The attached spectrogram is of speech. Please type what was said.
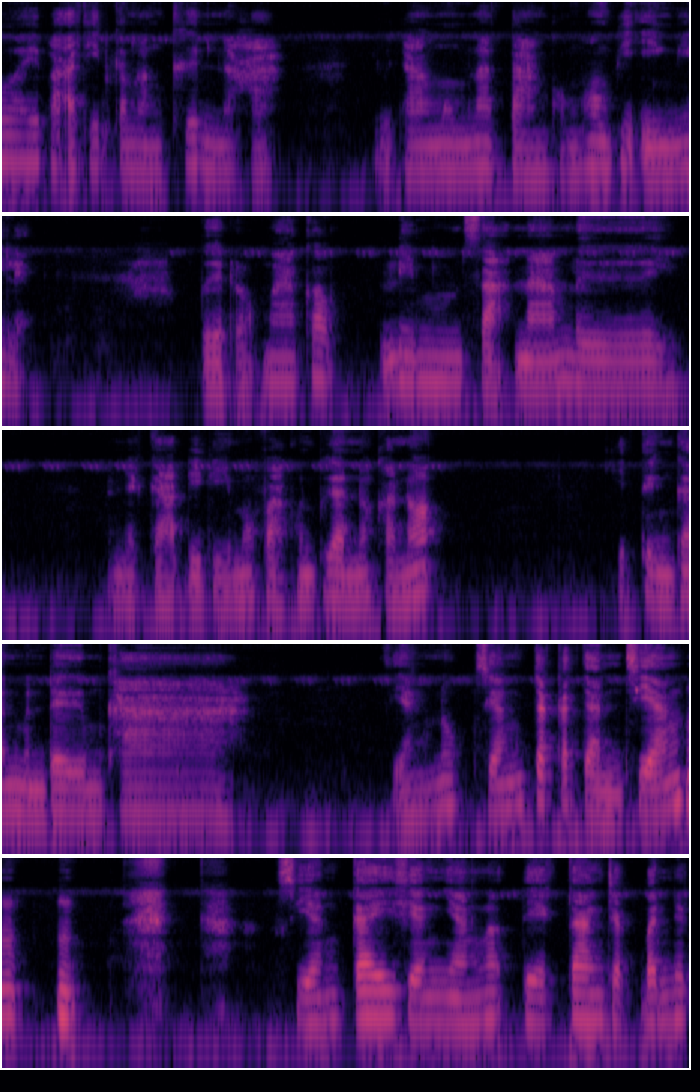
วยๆพระอาทิตย์กำลังขึ้นนะคะ อยู่ทางมุมหน้าต่างของห้องพี่อิงนี่แหละ เปิดออกมาก็ริมสระน้ำเลยบรรยากาศดีๆ มาฝากเพื่อนๆเนาะค่ะเนาะคิดถึงกันเหมือนเดิมค่ะ เสียงนกเสียงจักระจันเสียง เสียงไก่เสียงหยังเนาะแตกต่างจากบรรยา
